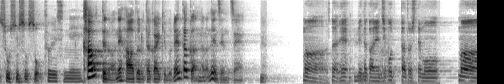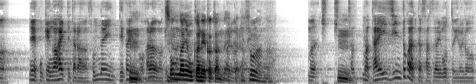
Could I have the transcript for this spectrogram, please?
そうそうそうそう。そうですね。買うっていうのはねハードル高いけどレンタカーならね全然。まあそうやね。レンタカーで事故ったとしてもまあね保険が入ってたらそんなにでかい額を払うわけそんなににお金かかんないから。あるわけそうなんだまあ、うん。さまあ対人とかだったらさすがにもっといろいろ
